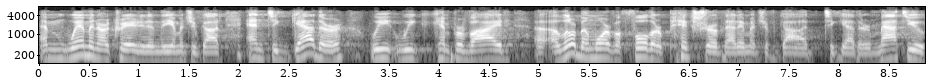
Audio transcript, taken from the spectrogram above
and women are created in the image of God. And together, we, we can provide a, a little bit more of a fuller picture of that image of God together. Matthew,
